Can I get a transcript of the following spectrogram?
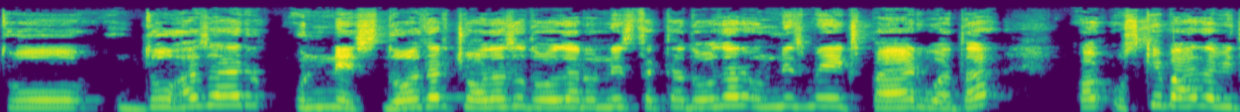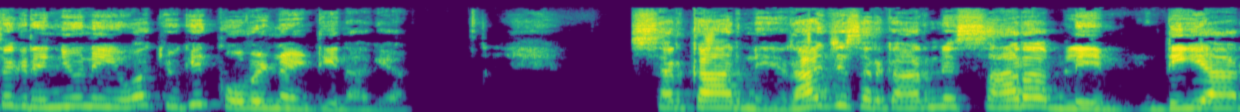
तो 2019 2014 से 2019 तक था। 2019 में एक्सपायर हुआ था और उसके बाद अभी तक रिन्यू नहीं हुआ क्योंकि कोविड 19 आ गया। सरकार ने, राज्य सरकार ने सारा blame D R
